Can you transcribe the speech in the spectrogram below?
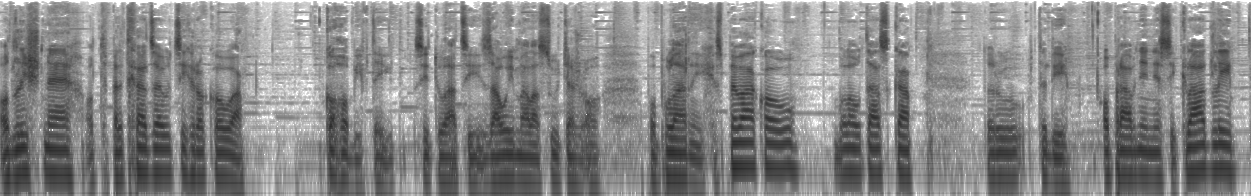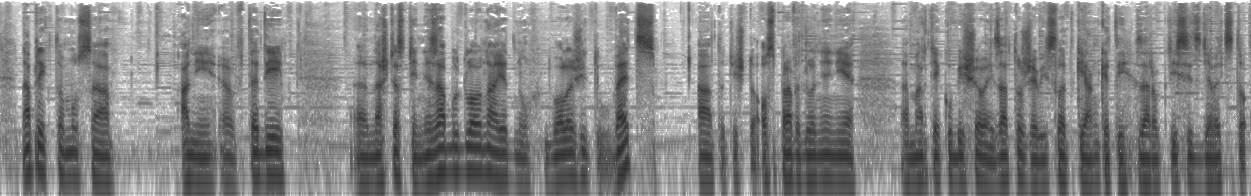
odlišné od predchádzajúcich rokov a koho by v tej situácii zaujímala súťaž o populárnych spevákov, bola otázka, ktorú vtedy oprávnene si kládli. Napriek tomu sa ani vtedy e, našťastie nezabudlo na jednu dôležitú vec – a totiž to ospravedlnenie Marte Kubišovej za to, že výsledky ankety za rok 1970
